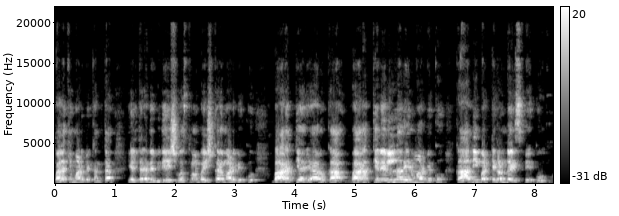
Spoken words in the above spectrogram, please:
ಬಳಕೆ ಮಾಡ್ಬೇಕಂತ ಹೇಳ್ತಾರೆ. ಅಂದ್ರೆ ವಿದೇಶಿ ವಸ್ತುಗಳನ್ನು ಬಹಿಷ್ಕಾರ ಮಾಡಬೇಕು. ಭಾರತೀಯರು ಯಾರು ಕಾ, ಭಾರತೀಯರೆಲ್ಲರೂ ಏನು ಮಾಡಬೇಕು? ಖಾದಿ ಬಟ್ಟೆಗಳನ್ನು ಧರಿಸಬೇಕು.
